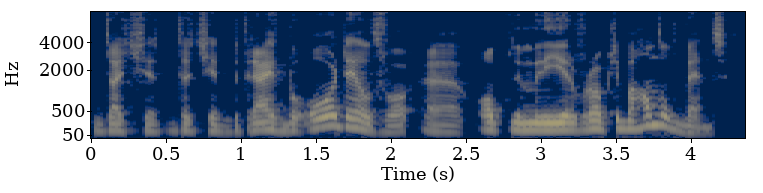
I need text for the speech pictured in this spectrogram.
dat je, dat je het bedrijf beoordeelt eh, op de manier waarop je behandeld bent.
